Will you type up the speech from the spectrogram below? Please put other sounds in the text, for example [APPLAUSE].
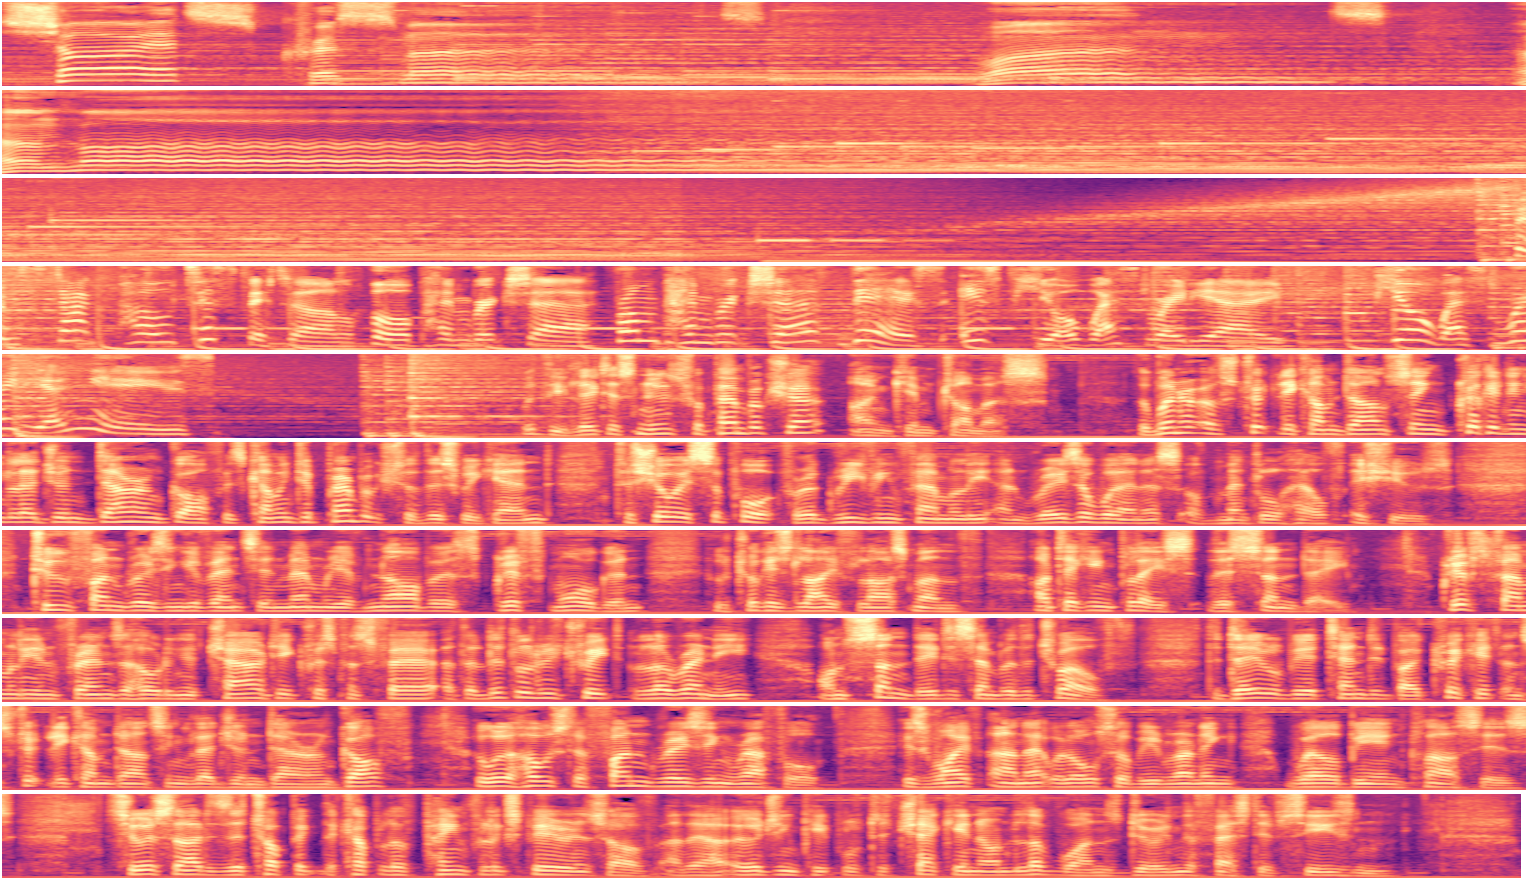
Sure, it's Christmas once a more. Stackpole to Spittal for Pembrokeshire. From Pembrokeshire, this is Pure West Radio. Pure West Radio News. With the latest news for Pembrokeshire, I'm Kim Thomas. The winner of Strictly Come Dancing, cricketing legend Darren Gough is coming to Pembrokeshire this weekend to show his support for a grieving family and raise awareness of mental health issues. Two fundraising events in memory of Narberth's Griff Morgan, who took his life last month, are taking place this Sunday. Griff's family and friends are holding a charity Christmas fair at the Little Retreat Loreni on Sunday, December the 12th. The day will be attended by cricket and Strictly Come Dancing legend Darren Gough, who will host a fundraising raffle. His wife Anna will also be running well-being classes. Suicide is a topic the couple have painful experience of, and they are urging people to check in on loved ones during the festive season.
